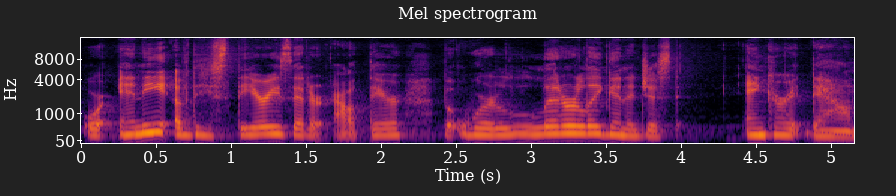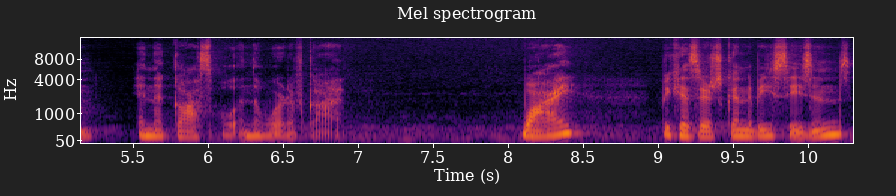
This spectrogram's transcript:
or any of these theories that are out there, but we're literally going to just anchor it down in the gospel and the word of God. Why? Because there's going to be seasons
